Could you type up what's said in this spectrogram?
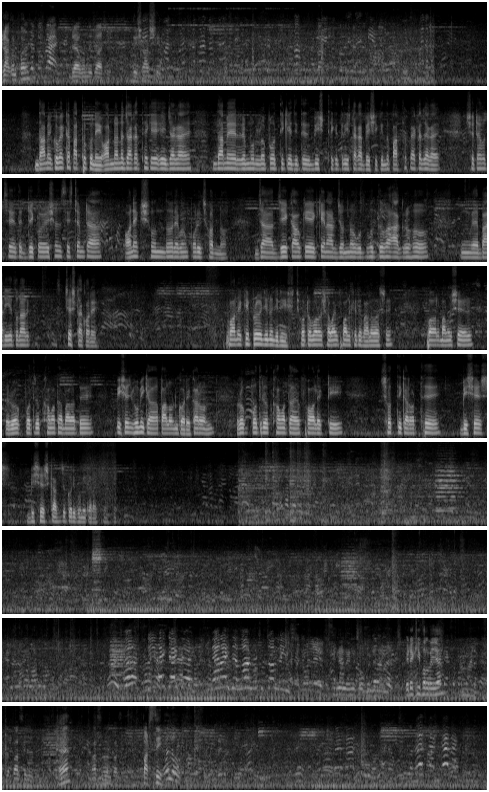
ড্রাগন ফল ড্রাগন দুশো আশি। দুইশো আশি। দামে খুব একটা পার্থক্য নেই। অন্যান্য জায়গা থেকে এই জায়গায় দামের মূল্য প্রতি কেজিতে বিশ থেকে তিরিশ টাকা বেশি। কিন্তু পার্থক্য একটা জায়গায় সেটা হচ্ছে এদের ডেকোরেশন সিস্টেমটা অনেক সুন্দর এবং পরিচ্ছন্ন। যা যে কাউকে কেনার জন্য উদ্বুদ্ধ বা আগ্রহ বাড়িয়ে তোলার চেষ্টা করে। ফল একটি প্রয়োজনীয় জিনিস। ছোট, বড় সবাই ফল খেতে ভালোবাসে। ফল মানুষের রোগ প্রতিরোধ ক্ষমতা বাড়াতে বিশেষ ভূমিকা পালন করে, কারণ রোগ প্রতিরোধ ক্ষমতায় ফল একটি সত্যিকার অর্থে বিশেষ বিশেষ কার্যকরী ভূমিকা রাখে। এটা কি ফল ভাইয়া? হ্যাঁ? পারছি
